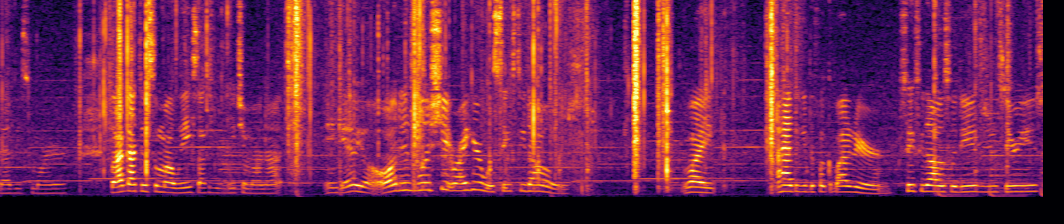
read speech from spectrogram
That'd be smarter. But I got this for my wig so I can be bleaching my knots. And yeah, y'all, all this little shit right here was $60. Like, I had to get the fuck up out of there. $60 for this? Are you serious?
